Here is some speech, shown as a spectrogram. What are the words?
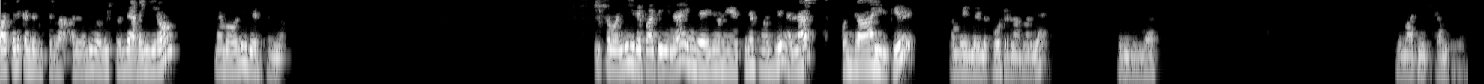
பார்த்தாலே கண்டுபிடிச்சிடலாம். அது வந்து பபிள்ஸ் வந்து அடங்கிரும். நம்ம வந்து இதை எடுத்துடலாம். இப்போ வந்து இதை பார்த்தீங்கன்னா இந்த இதோடைய சிறப்பு வந்து நல்லா கொஞ்சம் ஆறி இருக்கு. நம்ம இதில் இதில் போட்டுடலாம் பாருங்க. தெரியுதுங்களா இதை மாற்றி வச்சு காமிக்கிறேன்.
